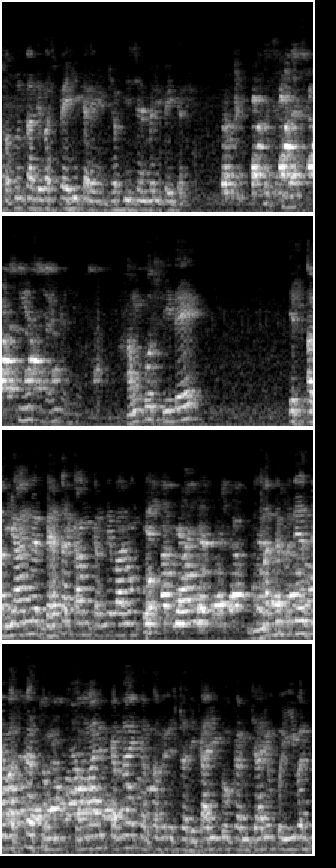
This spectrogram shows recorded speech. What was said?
स्वतंत्रता दिवस पे ही करें छब्बीस जनवरी पे ही करें। हमको सीधे इस अभियान में बेहतर काम करने वालों को मध्य प्रदेश दिवस पर सम्मानित करना है। कर्तव्य कर्तव्यनिष्ठ अधिकारी को कर्मचारियों को इवन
